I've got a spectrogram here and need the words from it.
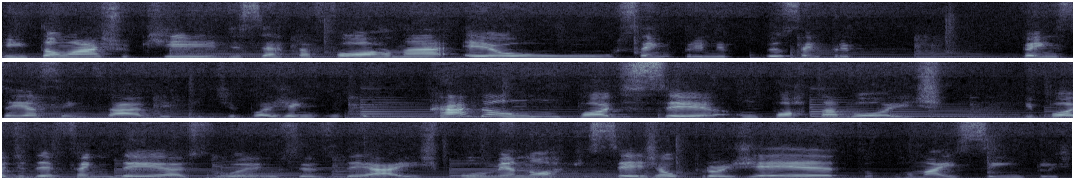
Então acho que, de certa forma, eu sempre me, eu sempre pensei assim, sabe? Que tipo, a gente. Cada um pode ser um porta-voz e pode defender as suas, os seus ideais, por menor que seja o projeto, por mais simples.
